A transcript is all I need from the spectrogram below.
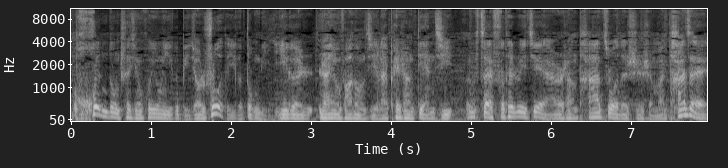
混动车型会用一个比较弱的一个动力，一个燃油发动机来配上电机。在福特锐界 L 上，它做的是什么？它在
